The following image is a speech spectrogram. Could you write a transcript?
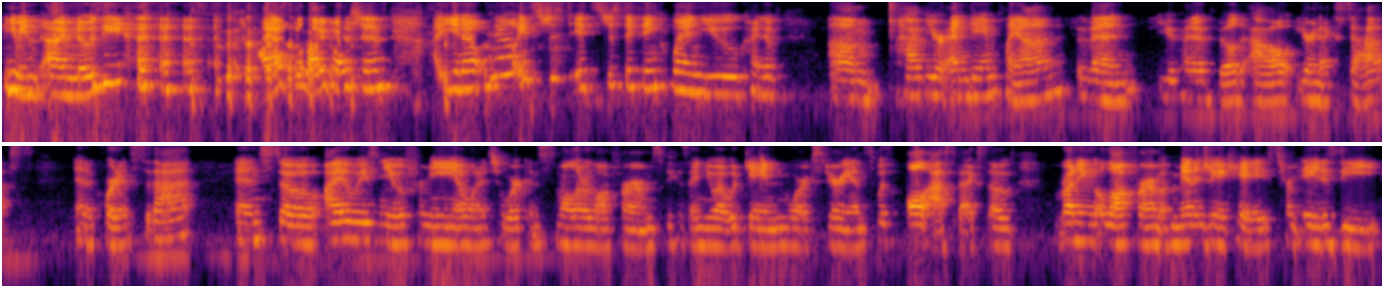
You mean i'm nosy? I ask a lot of questions. You know no it's just it's just i think when you kind of um, have your end game plan then you kind of build out your next steps in accordance to that and so I always knew for me, I wanted to work in smaller law firms because I knew I would gain more experience with all aspects of running a law firm, of managing a case from A to Z.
